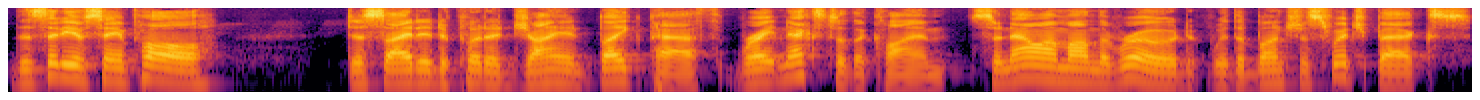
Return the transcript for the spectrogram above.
the city of St. Paul decided to put a giant bike path right next to the climb. So now I'm on the road with a bunch of switchbacks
